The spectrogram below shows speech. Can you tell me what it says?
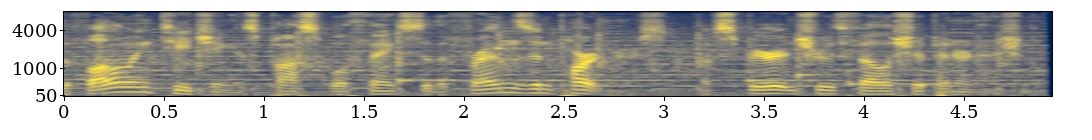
The following teaching is possible thanks to the friends and partners of Spirit and Truth Fellowship International.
